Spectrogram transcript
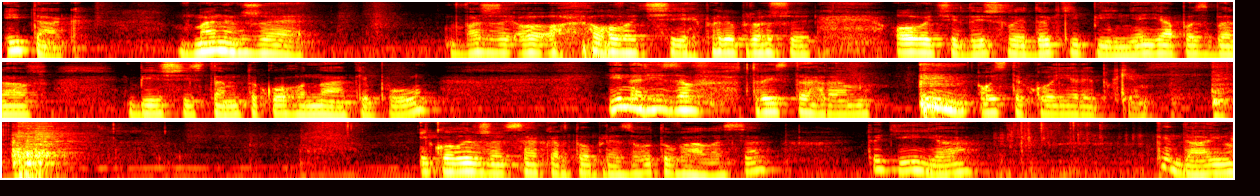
І так, в мене вже важи... о, овочі, перепрошую, овочі дійшли до кипіння. Я позбирав більшість там такого накипу і нарізав 300 грам ось такої рибки. І коли вже вся картопля зготувалася, тоді я кидаю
